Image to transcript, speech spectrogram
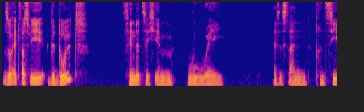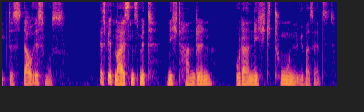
So etwas wie Geduld findet sich im Wu Wei. Es ist ein Prinzip des Daoismus. Es wird meistens mit nicht handeln oder nicht tun übersetzt.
